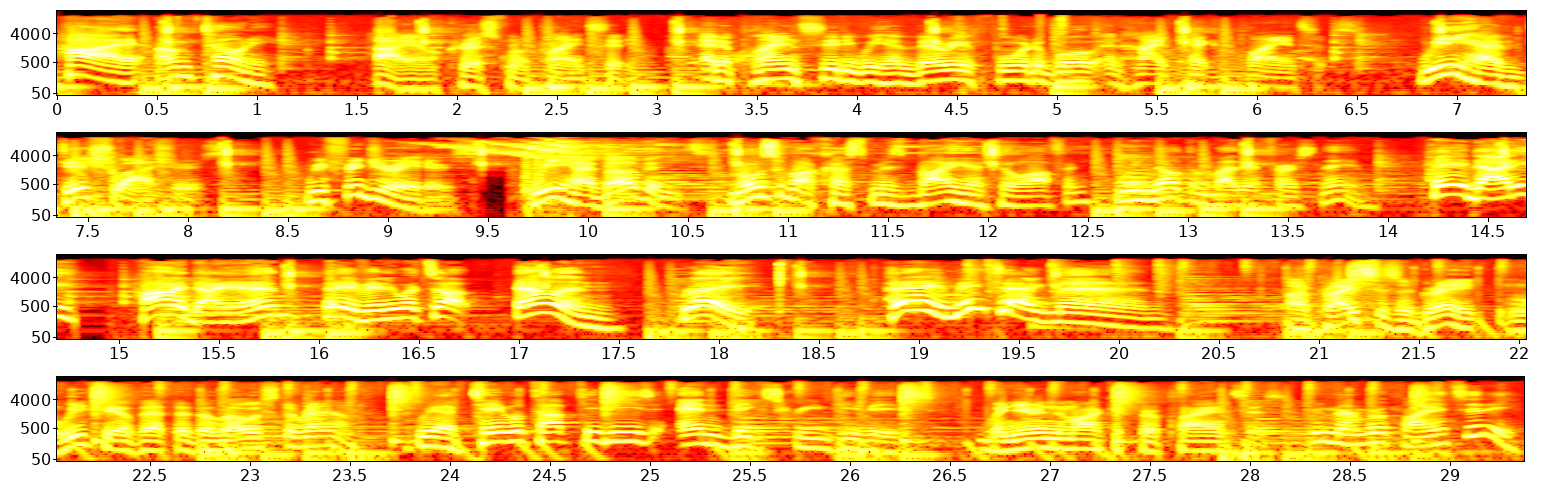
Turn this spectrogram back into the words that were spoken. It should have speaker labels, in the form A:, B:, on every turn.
A: Hi, I'm Tony.
B: Hi, I'm Chris from Appliance City. At Appliance City, we have very affordable and high-tech appliances. We have dishwashers, refrigerators, we have ovens.
A: Most of our customers buy here so often, we know them by their first name. Hey, Dottie. Hi, Diane. Hey, Vinny, what's up? Ellen. Ray. Hey, Maytag Man.
B: Our prices are great, and we feel that they're the lowest around.
A: We have tabletop TVs and big screen TVs.
B: When you're in the market for appliances,
A: Remember Appliance City.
